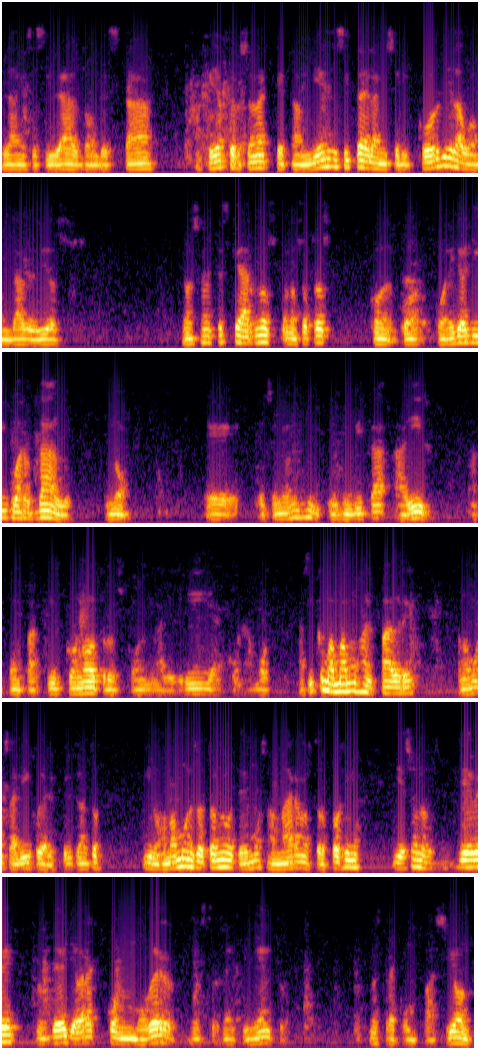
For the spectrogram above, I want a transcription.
la necesidad, donde está aquella persona que también necesita de la misericordia y la bondad de Dios. No solamente es quedarnos con nosotros, con, con, ellos allí guardados, no. Eh, el Señor nos invita a ir, a compartir con otros, con alegría, con amor. Así como amamos al Padre, amamos al Hijo y al Espíritu Santo, y nos amamos nosotros, nos debemos amar a nuestro prójimo, y eso nos, lleve, nos debe llevar a conmover nuestros sentimientos, nuestra compasión,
